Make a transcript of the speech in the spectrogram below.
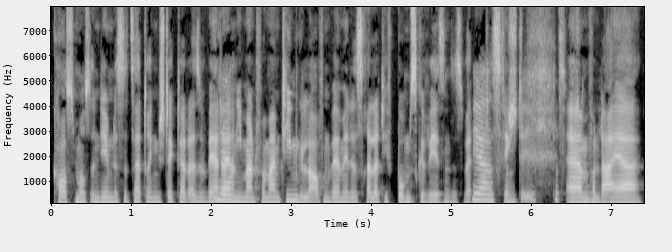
Kosmos, in dem das jetzt halt drin gesteckt hat. Also wäre ja. da niemand von meinem Team gelaufen, wäre mir das relativ bums gewesen, das Wetter. Ja, das, das Ding. Ich. Das ähm, von daher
